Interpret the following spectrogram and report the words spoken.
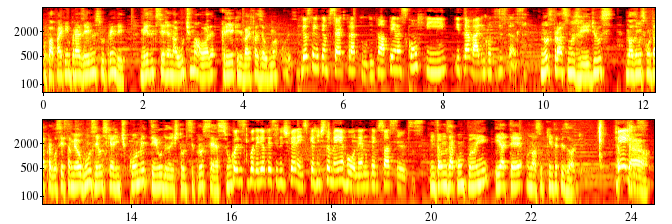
o papai tem prazer em nos surpreender. Mesmo que seja na última hora, creia que ele vai fazer alguma coisa. Deus tem o tempo certo para tudo, então apenas confie e trabalhe enquanto descansa. Nos próximos vídeos, nós vamos contar para vocês também alguns erros que a gente cometeu durante todo esse processo. Coisas que poderiam ter sido diferentes, porque a gente também errou, né? Não teve só acertos. Então nos acompanhe e até o nosso quinto episódio. Tchau, Beijos. tchau.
